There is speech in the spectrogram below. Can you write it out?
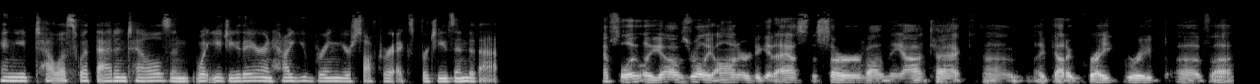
Can you tell us what that entails and what you do there, and how you bring your software expertise into that? Absolutely. Yeah, I was really honored to get asked to serve on the ITAC. Uh, they've got a great group of uh,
